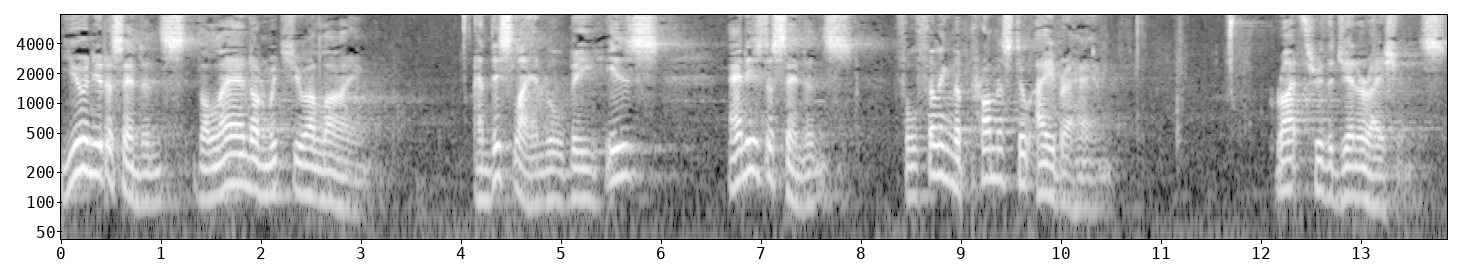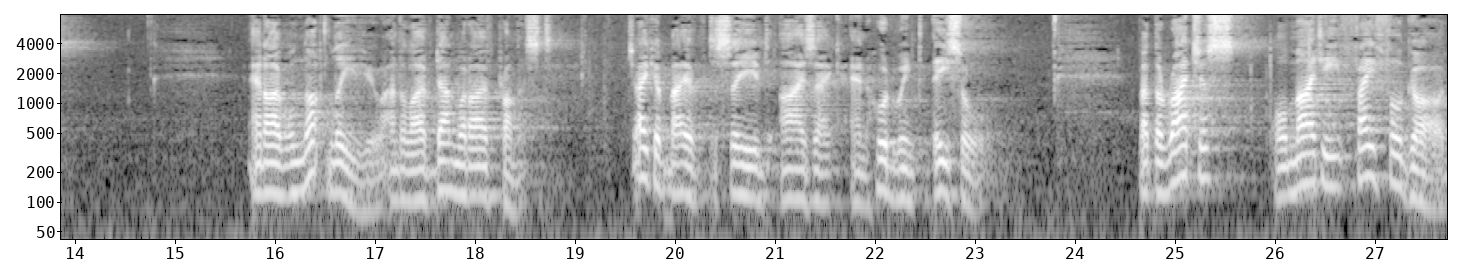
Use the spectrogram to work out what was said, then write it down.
you and your descendants the land on which you are lying, and this land will be his and his descendants, fulfilling the promise to Abraham right through the generations. And I will not leave you until I've done what I've promised. Jacob may have deceived Isaac and hoodwinked Esau, but the righteous, almighty, faithful God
